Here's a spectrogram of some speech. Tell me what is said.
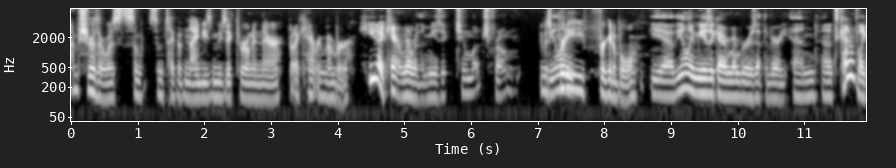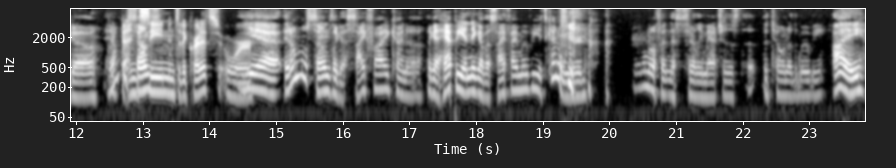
I'm sure there was some some type of '90s music thrown in there, but I can't remember. Heat, I can't remember the music too much from. It was The only- pretty forgettable. Yeah, the only music I remember is at the very end, and it's kind of like a. It Like the end sounds. scene into the credits, or Yeah, it almost sounds like a sci-fi kind of like a happy ending of a sci-fi movie. It's kind of weird. I don't know if it necessarily matches the, the tone of the movie. I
